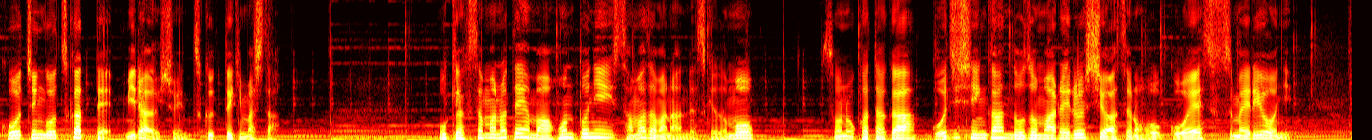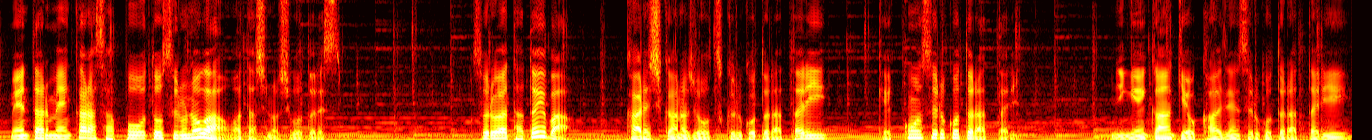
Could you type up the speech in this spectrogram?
コーチングを使って未来を一緒に作ってきました。お客様のテーマは本当に様々なんですけどもその方がご自身が望まれる幸せの方向へ進めるようにメンタル面からサポートするのが私の仕事です。それは例えば彼氏彼女を作ることだったり結婚することだったり人間関係を改善することだったり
